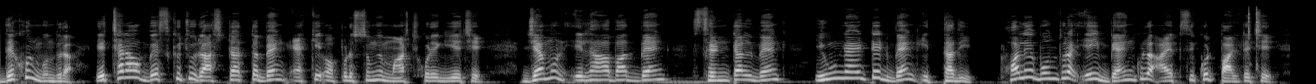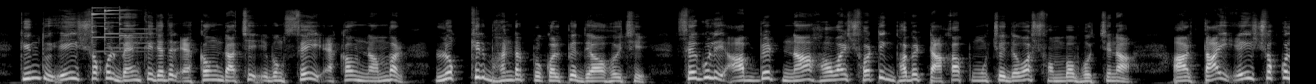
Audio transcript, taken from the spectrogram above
দেখুন বন্ধুরা, এছাড়াও বেশ কিছু রাষ্ট্রায়ত্ত ব্যাংক একে অপরের সঙ্গে মার্চ করে গিয়েছে। যেমন Allahabad bank central bank united bank ইত্যাদি। ফলে বন্ধুরা এই ব্যাংকগুলো আইএফসি কোড পাল্টেছে। কিন্তু এই সকল ব্যাংকে যাদের অ্যাকাউন্ট আছে এবং সেই অ্যাকাউন্ট নাম্বার লক্ষ্মীর ভাণ্ডার প্রকল্পে দেওয়া হয়েছে, সেগুলি আপডেট না হওয়ায় সঠিকভাবে টাকা পৌঁছে দেওয়া সম্ভব হচ্ছে না। আর তাই এই সকল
